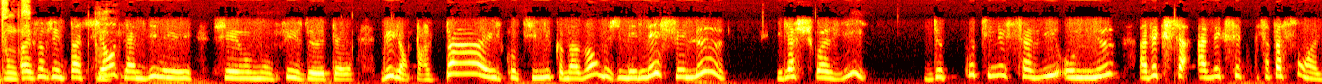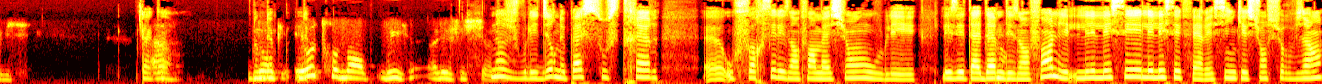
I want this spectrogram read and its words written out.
Par exemple, j'ai une patiente, là, elle me dit, mais c'est mon fils de Lui, il n'en parle pas, il continue comme avant. Mais je dis, mais laissez-le. Il a choisi de continuer sa vie au mieux avec sa, avec sa façon à lui. D'accord. Ah. Donc, et autrement, oui, allez-y. Non, je voulais dire ne pas soustraire euh, ou forcer les informations ou les, les états d'âme des enfants, les, les, laisser, les laisser faire. Et si une question survient,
